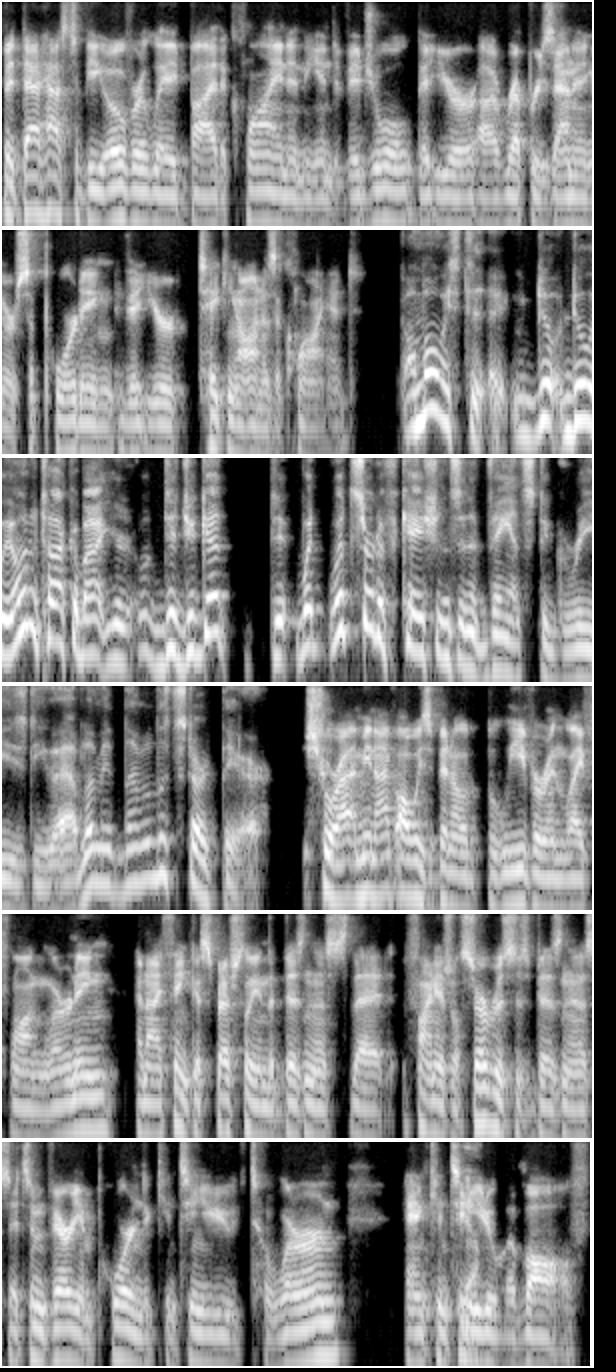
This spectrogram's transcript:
but that has to be overlaid by the client and the individual that you're uh, representing or supporting that you're taking on as a client. I'm always to, do. Do we want to talk about your? Did you get did, what? What certifications and advanced degrees do you have? Let me let, let's start there. Sure. I mean, I've always been a believer in lifelong learning. And I think, especially in the business that financial services business, it's very important to continue to learn and continue yeah. to evolve.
